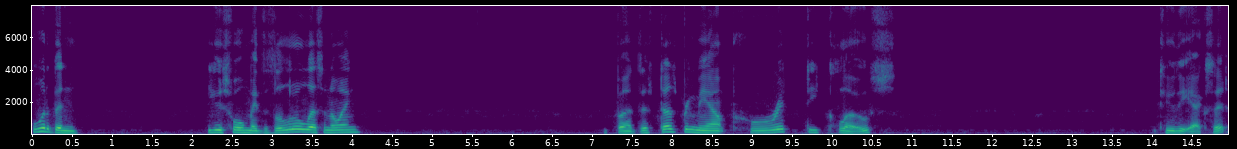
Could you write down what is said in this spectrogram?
Would have been useful, made this a little less annoying. But this does bring me out pretty pretty close to the exit.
